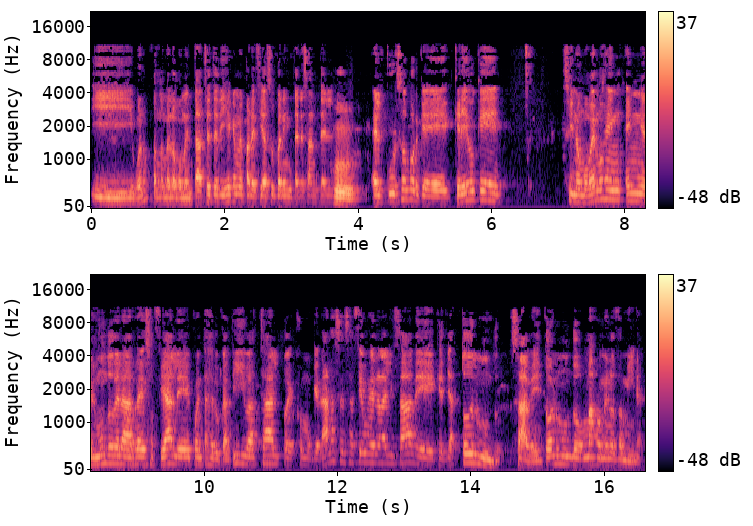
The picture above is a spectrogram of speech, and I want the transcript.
Y bueno, cuando me lo comentaste te dije que me parecía súper interesante el, Mm. el curso porque creo que si nos movemos en, en el mundo de las redes sociales, cuentas educativas, tal, pues como que da la sensación generalizada de que ya todo el mundo sabe y todo el mundo más o menos domina.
